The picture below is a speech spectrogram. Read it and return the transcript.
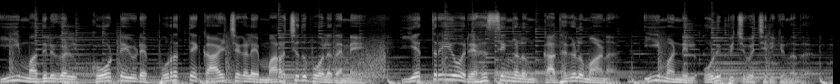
ഈ മതിലുകൾ കോട്ടയുടെ പുറത്തെ കാഴ്ചകളെ മറച്ചതുപോലെ തന്നെ എത്രയോ രഹസ്യങ്ങളും കഥകളുമാണ് ഈ മണ്ണിൽ ഒളിപ്പിച്ചു വച്ചിരിക്കുന്നത്.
